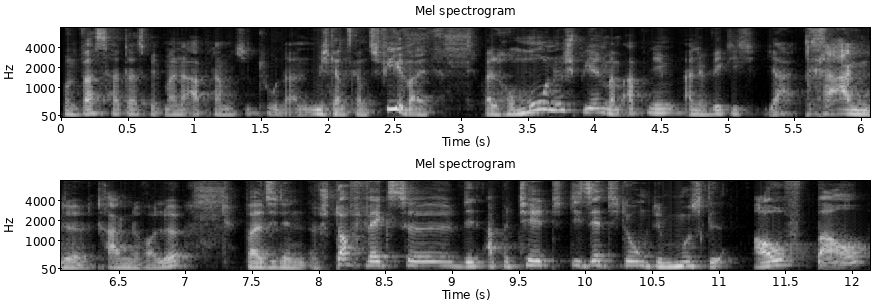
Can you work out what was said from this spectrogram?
Und was hat das mit meiner Abnahme zu tun? An mich ganz, ganz viel, weil, weil Hormone spielen beim Abnehmen eine wirklich, ja, tragende, tragende Rolle, weil sie den Stoffwechsel, den Appetit, die Sättigung, den Muskelaufbau,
